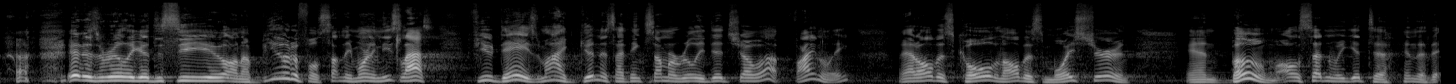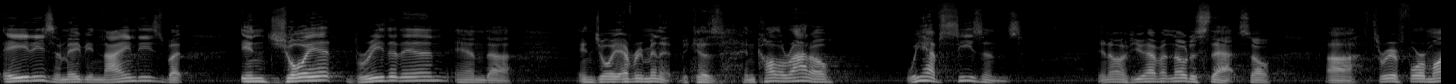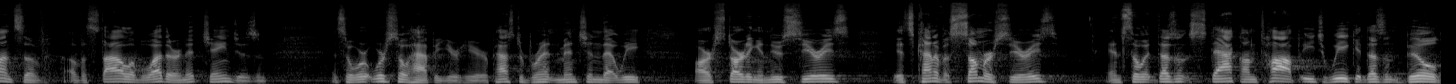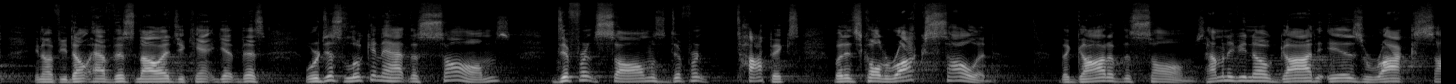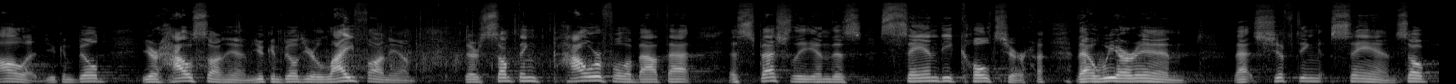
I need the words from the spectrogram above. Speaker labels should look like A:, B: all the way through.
A: it is really good to see you on a beautiful Sunday morning. These last few days, my goodness, I think summer really did show up. Finally, we had all this cold and all this moisture, and, and boom, all of a sudden we get to into the 80s and maybe 90s, but enjoy it, breathe it in, and uh, enjoy every minute because in Colorado, we have seasons. You know, if you haven't noticed that. So, uh, three or four months of, of a style of weather and it changes. And, and so we're, we're so happy you're here. Pastor Brent mentioned that we are starting a new series. It's kind of a summer series. And so it doesn't stack on top each week. It doesn't build. You know, if you don't have this knowledge, you can't get this. We're just looking at the Psalms, different Psalms, different topics, but it's called Rock Solid the God of the Psalms. How many of you know God is rock solid? You can build your house on Him, you can build your life on Him. There's something powerful about that, especially in this sandy culture that we are in, that shifting sand. So,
